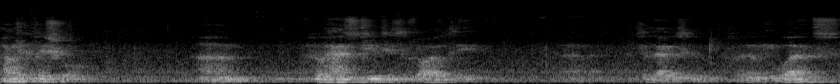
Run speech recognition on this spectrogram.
public official um, who has duties loyalty uh, to those who, for whom he works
